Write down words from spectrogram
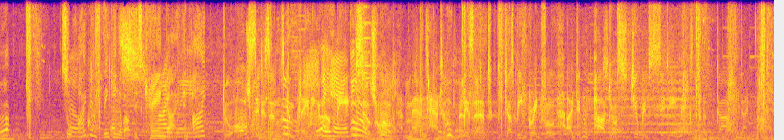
So, So, I've been thinking about this Kang my guy, and. I To all citizens complaining about hey, at the so-called. Manhattan blizzard, just be grateful I didn't park your stupid city next to the dark dimension.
